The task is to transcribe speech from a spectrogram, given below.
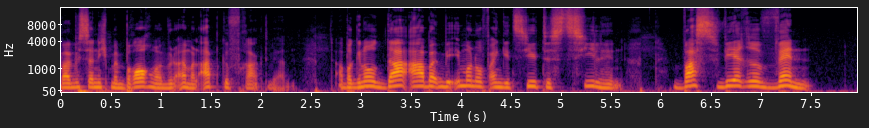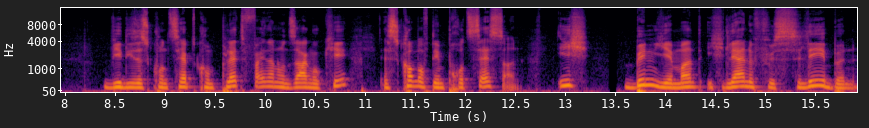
weil wir es ja nicht mehr brauchen, weil wir einmal abgefragt werden. Aber genau da arbeiten wir immer nur auf ein gezieltes Ziel hin. Was wäre, wenn wir dieses Konzept komplett verändern und sagen, okay, es kommt auf den Prozess an. Ich bin jemand, ich lerne fürs Leben,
